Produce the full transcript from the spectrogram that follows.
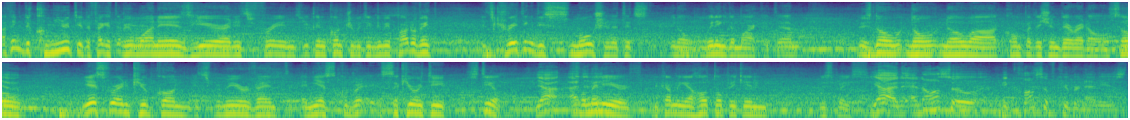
I think the community, the fact that everyone is here and it's free and you can contribute and be part of it, it's creating this motion that it's you know winning the market. Um, there's no no no uh, competition there at all. So Yeah. yes, we're in KubeCon, it's a premier event, and yes, Kuber- security still Yeah. And, for many years becoming a hot topic in this space. Yeah, and, and also because of Kubernetes,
